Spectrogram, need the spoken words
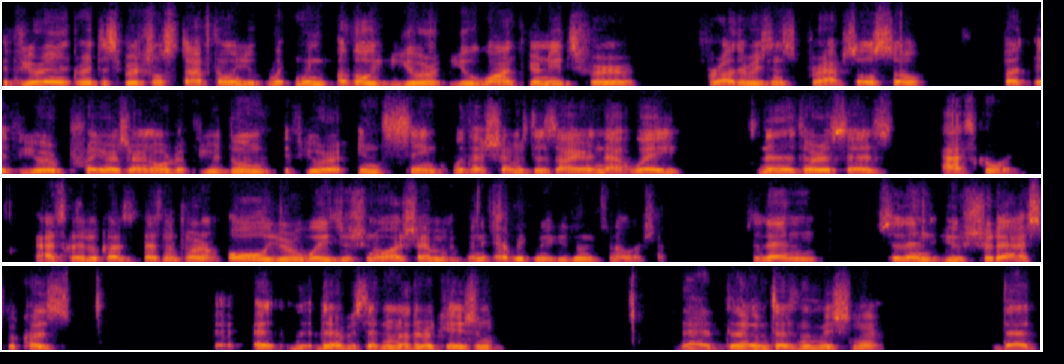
If you're into spiritual stuff, then when you when although you're you want your needs for for other reasons perhaps also, but if your prayers are in order, if you're doing if you're in sync with Hashem's desire in that way, so then the Torah says, ask away. Ask away because it doesn't turn all your ways you should know Hashem and everything that you're doing to know Hashem. So then, so then you should ask because uh, uh the Rebbe said on another occasion that uh, it says in the Mishnah that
